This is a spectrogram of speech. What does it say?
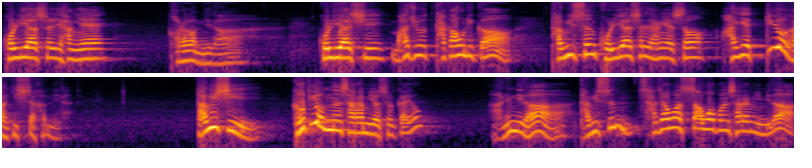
골리앗을 향해 걸어갑니다. 골리앗이 마주 다가오니까 다윗은 골리앗을 향해서 아예 뛰어가기 시작합니다. 다윗이 겁이 없는 사람이었을까요? 아닙니다. 다윗은 사자와 싸워본 사람입니다.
